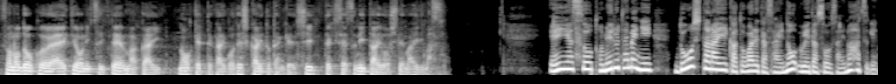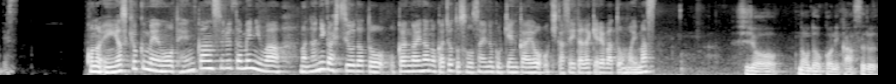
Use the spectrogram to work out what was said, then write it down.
その動向や影響について、魔界の決定会合でしっかりと点検し、適切に対応してまいります。円安を止めるためにどうしたらいいか問われた際の上田総裁の発言です。この円安局面を転換するためには、まあ、何が必要だとお考えなのか、ちょっと総裁のご見解をお聞かせいただければと思います。市場の動向に関する、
